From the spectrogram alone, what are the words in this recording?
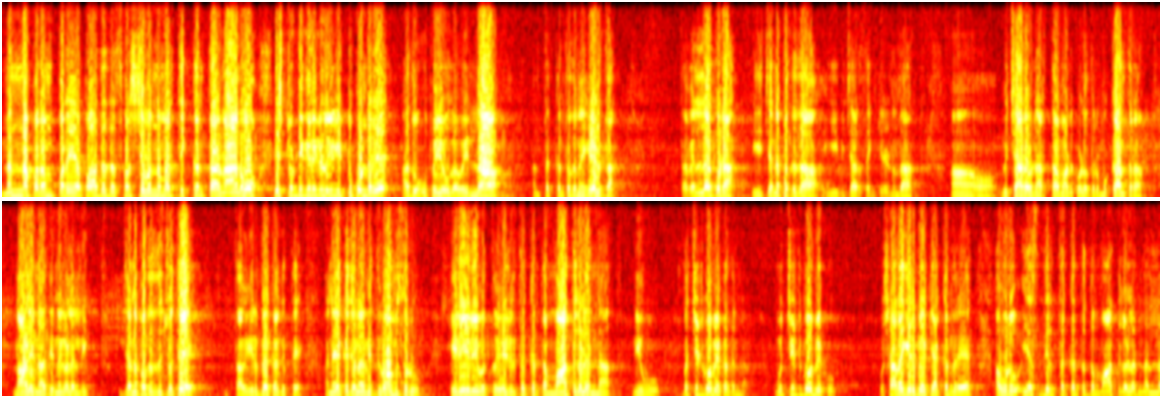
ನನ್ನ ಪರಂಪರೆಯ ಪಾದದ ಸ್ಪರ್ಶವನ್ನು ಮರ್ತಿಕ್ಕಂತ ನಾನು ಎಷ್ಟು ಡಿಗ್ರಿಗಳು ಇಟ್ಟುಕೊಂಡರೆ ಅದು ಉಪಯೋಗವಿಲ್ಲ ಅಂತಕ್ಕಂಥದನ್ನು ಹೇಳ್ತಾ. ತಾವೆಲ್ಲ ಕೂಡ ಈ ಜನಪದದ ಈ ವಿಚಾರ ಸಂಕಿರಣದ ವಿಚಾರವನ್ನು ಅರ್ಥ ಮಾಡಿಕೊಳ್ಳೋದ್ರ ಮುಖಾಂತರ ನಾಳಿನ ದಿನಗಳಲ್ಲಿ ಜನಪದದ ಜೊತೆ ತಾವು ಇರಬೇಕಾಗುತ್ತೆ. ಅನೇಕ ಜನ ವಿದ್ವಾಂಸರು, ಹಿರಿಯರು ಇವತ್ತು ಹೇಳಿರ್ತಕ್ಕಂಥ ಮಾತುಗಳನ್ನು ನೀವು ಬಚ್ಚಿಟ್ಕೋಬೇಕು ಅದನ್ನು. ಮುಚ್ಚಿಟ್ಕೋಬೇಕು. ಹುಷಾರಾಗಿರ್ಬೇಕು. ಯಾಕಂದರೆ ಅವರು ಎಸ್ದಿರ್ತಕ್ಕಂಥದ್ದು ಮಾತುಗಳನ್ನಲ್ಲ.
